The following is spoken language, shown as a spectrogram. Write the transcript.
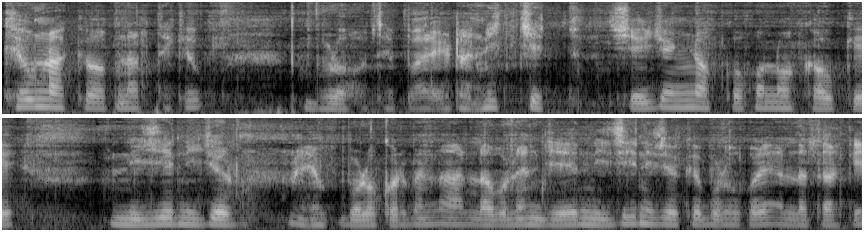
কেউ না কেউ আপনার থেকেও বড় হতে পারে, এটা নিশ্চিত। সেই জন্য কখনও কাউকে নিজে নিজের বড় করবেন না। আল্লাহ বলেন যে নিজে নিজেকে বড় করে আল্লাহ তাকে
